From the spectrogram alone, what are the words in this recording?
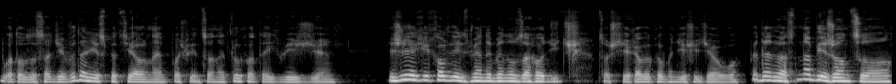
Było to w zasadzie wydanie specjalne poświęcone tylko tej gwieździe. Jeżeli jakiekolwiek zmiany będą zachodzić, coś ciekawego będzie się działo, będę Was na bieżąco,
